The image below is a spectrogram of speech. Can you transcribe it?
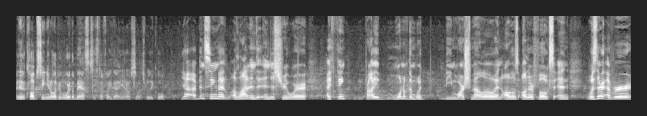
and in the club scene, you know, a lot of people wear the masks and stuff like that, you know. So it's really cool. Yeah, I've been seeing that a lot in the industry where I think probably one of them would be Marshmello and all those other folks. And was there ever,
